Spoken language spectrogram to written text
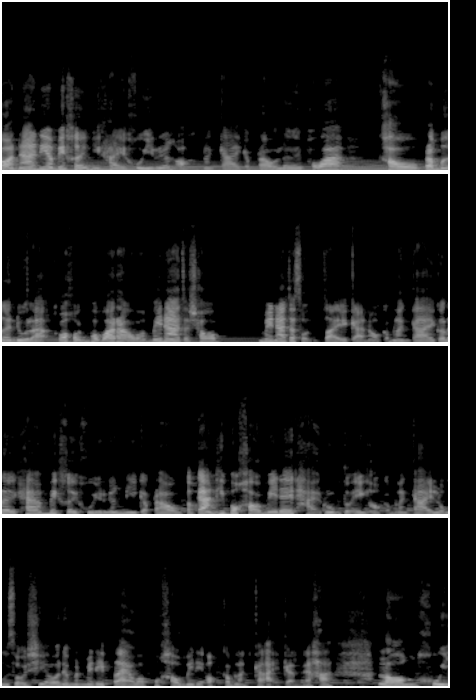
ก่อนหน้าเนี่ยไม่เคยมีใครคุยเรื่องออกกำลังกายกับเราเลย เพราะว่าเขาประเมินดูแล้วว่าคนเพราะว่าเราอะไม่น่าจะชอบ ไม่น่าจะสนใจการออกกำลังกายก็เลยแค่ไม่เคยคุยเรื่องนี้กับเราการที่พวกเขาไม่ได้ถ่ายรูปตัวเองออกกำลังกายลงโซเชียลเนี่ยมันไม่ได้แปลว่าพวกเขาไม่ได้ออกกำลังกายกันนะคะ ลองคุย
